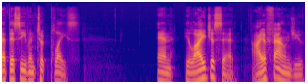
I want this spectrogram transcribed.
that this even took place? And Elijah said, I have found you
